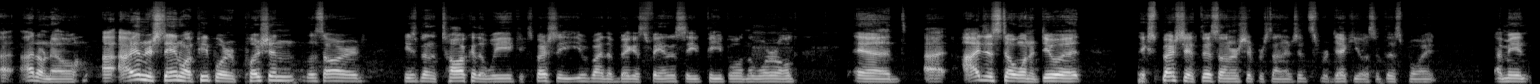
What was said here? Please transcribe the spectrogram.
I, I don't know. I, I understand why people are pushing Lazard. He's been the talk of the week, especially even by the biggest fantasy people in the world. And I, I just don't want to do it, especially at this ownership percentage. It's ridiculous at this point. I mean,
